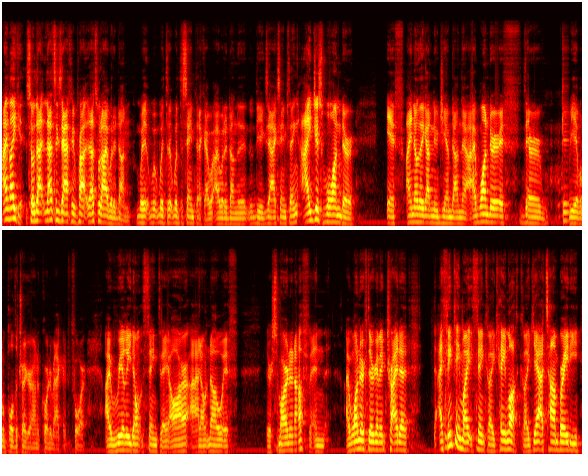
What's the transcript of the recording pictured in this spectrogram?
I like it. So that that's exactly pro- that's what I would have done with with the, with the same pick. I, would have done the the exact same thing. I just wonder if I know they got a new GM down there. I wonder if they're going to be able to pull the trigger on a quarterback at four. I really don't think they are. I don't know if they're smart enough, and I wonder if they're going to try to. I think they might think like, hey, look, like yeah, Tom Brady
